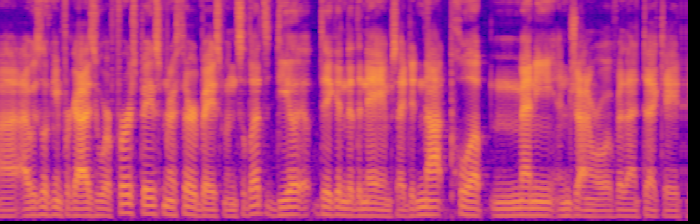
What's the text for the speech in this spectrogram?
Uh, I was looking for guys who were first baseman or third baseman, so let's deal, dig into the names. I did not pull up many in general over that decade.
